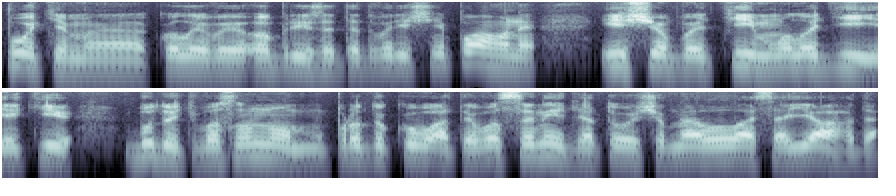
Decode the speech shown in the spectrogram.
потім, е, коли ви обріжете дворічні пагони, і щоб ті молоді, які будуть в основному продукувати восени для того, щоб налилася ягода,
